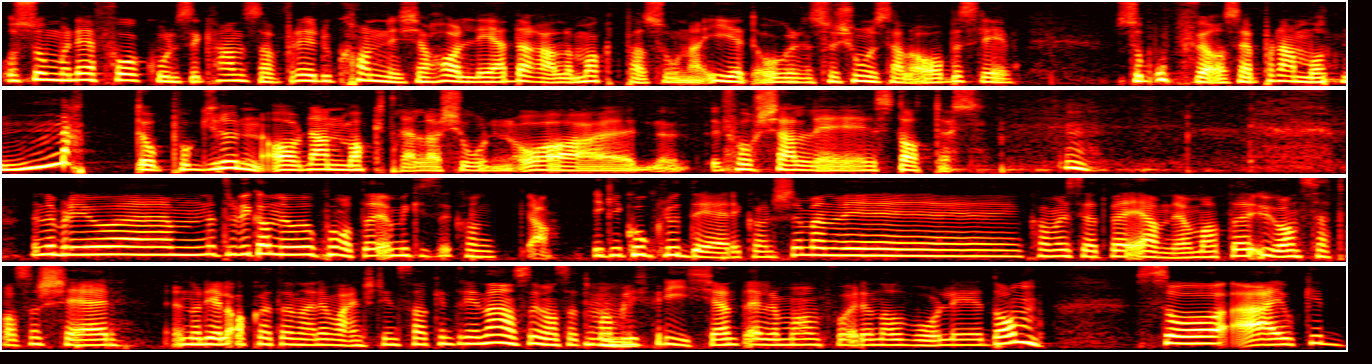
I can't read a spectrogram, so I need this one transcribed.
Og så må det få konsekvenser, for du kan ikke ha ledere eller maktpersoner i et organisasjons- eller arbeidsliv som oppfører seg på den måten nettopp pga. den maktrelasjonen og eh, forskjell i status. Mm. Men det blir jo ehm, Jeg tror vi kan jo på en måte ikke, kan, ja, ikke konkludere, kanskje, men vi kan vel si at vi er enige om at uh, uansett hva som skjer når det gjelder akkurat den Weinstein-saken, Trine, altså uansett om man mm. blir frikjent eller om man får en alvorlig dom, så er jo ikke det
